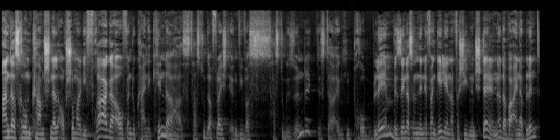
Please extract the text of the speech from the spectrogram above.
Andersrum kam schnell auch schon mal die Frage auf, wenn du keine Kinder hast, hast du da vielleicht irgendwie was, hast du gesündigt? Ist da irgendein Problem? Wir sehen das in den Evangelien an verschiedenen Stellen. Ne? Da war einer blind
